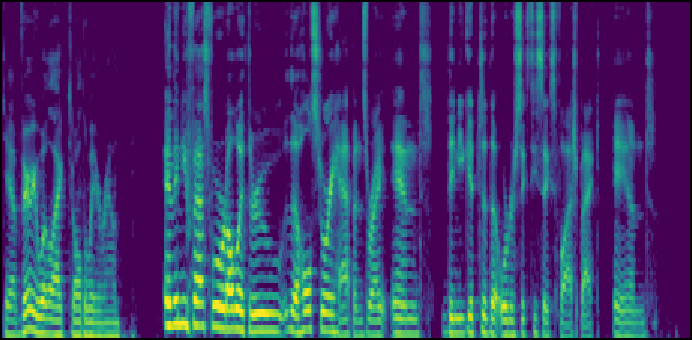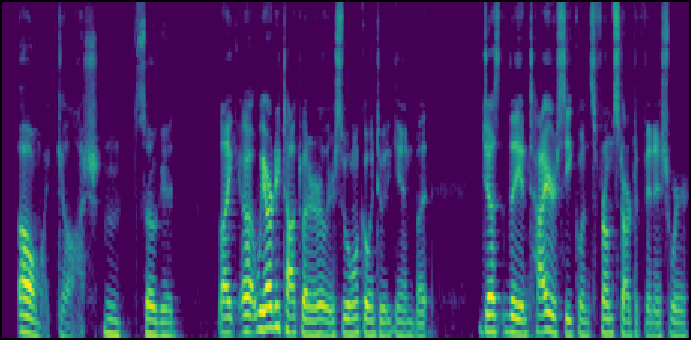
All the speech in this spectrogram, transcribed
Yeah, very well acted all the way around. And then you fast forward all the way through, the whole story happens, right? And then you get to the Order 66 flashback, and oh my gosh. Mm, so good. Like, uh, we already talked about it earlier, so we won't go into it again, but just the entire sequence from start to finish where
